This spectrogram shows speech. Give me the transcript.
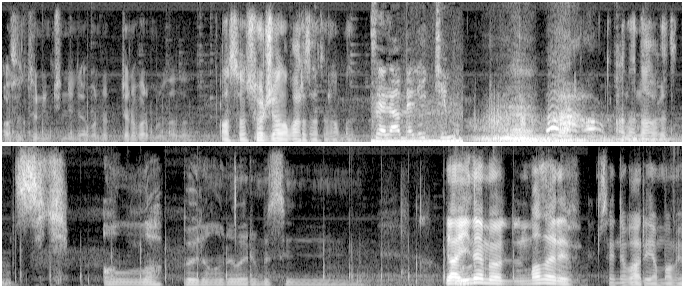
Asansörün içinde de bana canavar mı lazım? Asansör canavar zaten amına. Selamünaleyküm. Ananı avradın. Sik. Allah belanı vermesin. Ya yine mi öldün mal herif? Seni var ya mami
